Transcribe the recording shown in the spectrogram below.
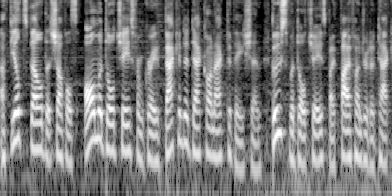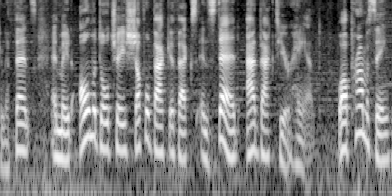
a field spell that shuffles all Madolches from grave back into deck on activation, boosts Madolches by 500 attack and defense, and made all Madolches shuffle back effects instead add back to your hand. While promising,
